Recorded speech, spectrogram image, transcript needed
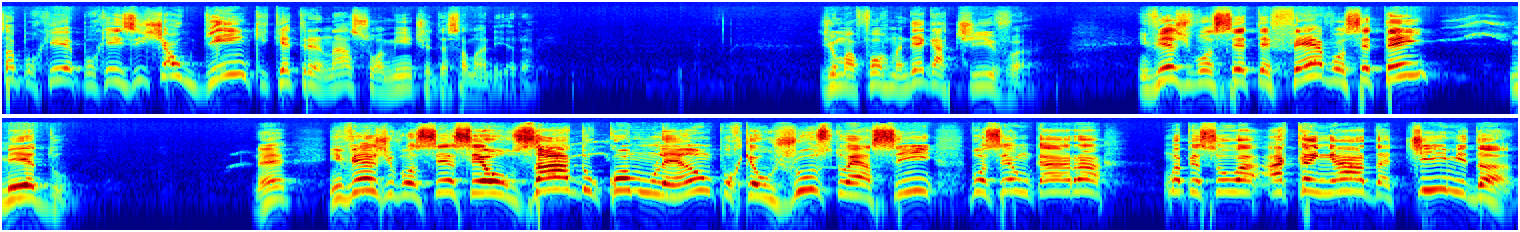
Sabe por quê? Porque existe alguém que quer treinar a sua mente dessa maneira. De uma forma negativa, em vez de você ter fé, você tem medo. Né? Em vez de você ser ousado como um leão, porque o justo é assim, você é um cara, uma pessoa acanhada, tímida,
